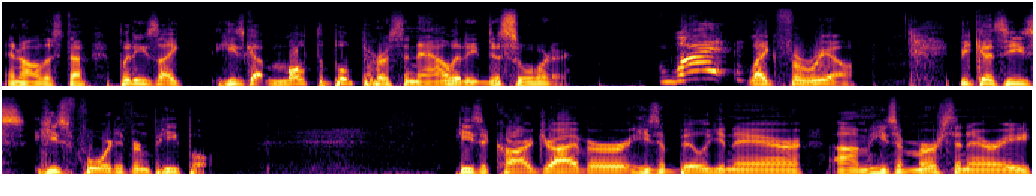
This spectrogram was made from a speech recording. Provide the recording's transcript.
and all this stuff. But he's like he's got multiple personality disorder. What? Like for real. Because he's he's four different people. He's a car driver. He's a billionaire. Um, he's a mercenary,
